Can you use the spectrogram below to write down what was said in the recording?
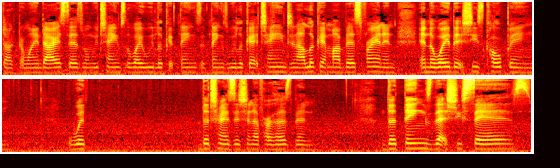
Dr. Wayne Dyer says when we change the way we look at things, the things we look at change. And I look at my best friend and, and the way that she's coping with the transition of her husband, the things that she says,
